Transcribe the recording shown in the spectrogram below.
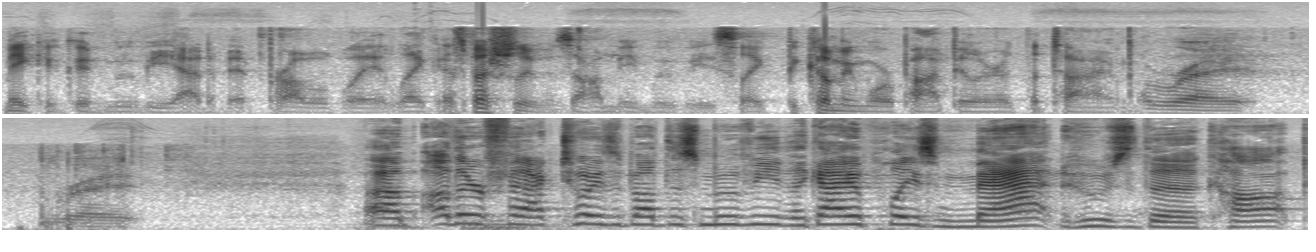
make a good movie out of it probably. Like especially with zombie movies like becoming more popular at the time. right, right. Um, other factoids about this movie: the guy who plays Matt, who's the cop,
